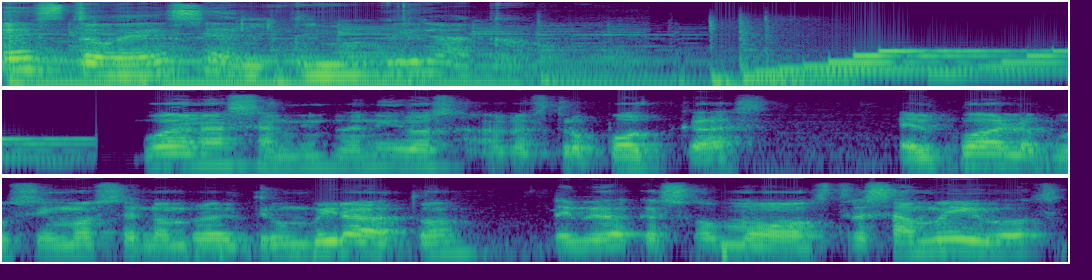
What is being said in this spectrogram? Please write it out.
Esto es el Triunvirato. Buenas, sean bienvenidos a nuestro podcast, el cual le pusimos el nombre del Triunvirato debido a que somos tres amigos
